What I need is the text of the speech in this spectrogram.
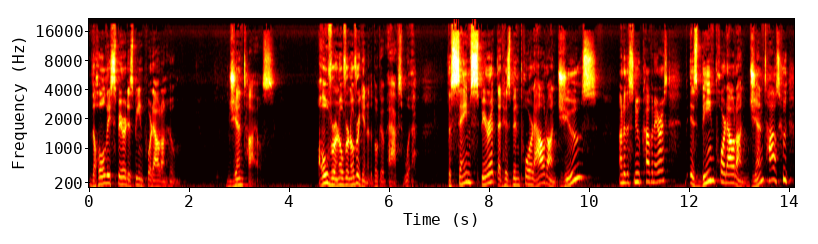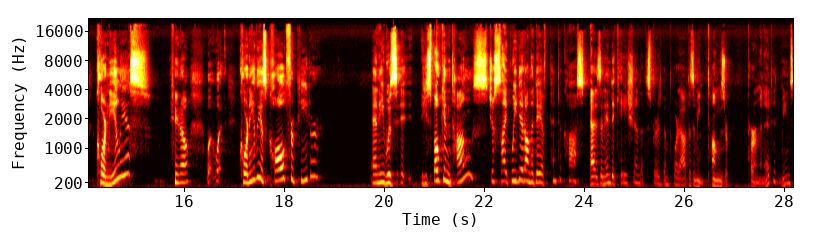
the Holy Spirit is being poured out on whom? Gentiles. Over and over and over again in the book of Acts. The same Spirit that has been poured out on Jews under this new covenant era is being poured out on Gentiles. Who? Cornelius? You know, what, what, Cornelius called for Peter and he was he spoke in tongues just like we did on the day of pentecost as an indication that the spirit has been poured out doesn't mean tongues are permanent it means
